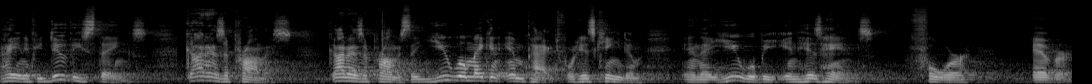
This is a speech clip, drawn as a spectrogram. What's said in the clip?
Hey, and if you do these things, God has a promise. God has a promise that you will make an impact for His kingdom and that you will be in His hands forever.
